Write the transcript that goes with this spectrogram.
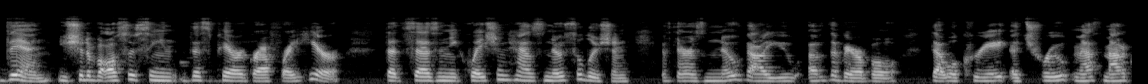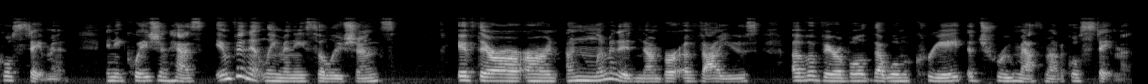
Then you should have also seen this paragraph right here that says an equation has no solution if there is no value of the variable that will create a true mathematical statement. An equation has infinitely many solutions if there are, are an unlimited number of values of a variable that will create a true mathematical statement.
